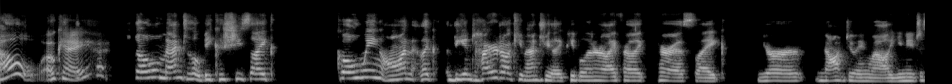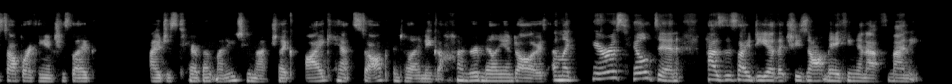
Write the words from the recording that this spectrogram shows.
Oh, okay. It's so mental because she's like going on like the entire documentary. Like people in her life are like Paris, like you're not doing well. You need to stop working, and she's like, I just care about money too much. Like I can't stop until I make a hundred million dollars. And like Paris Hilton has this idea that she's not making enough money,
